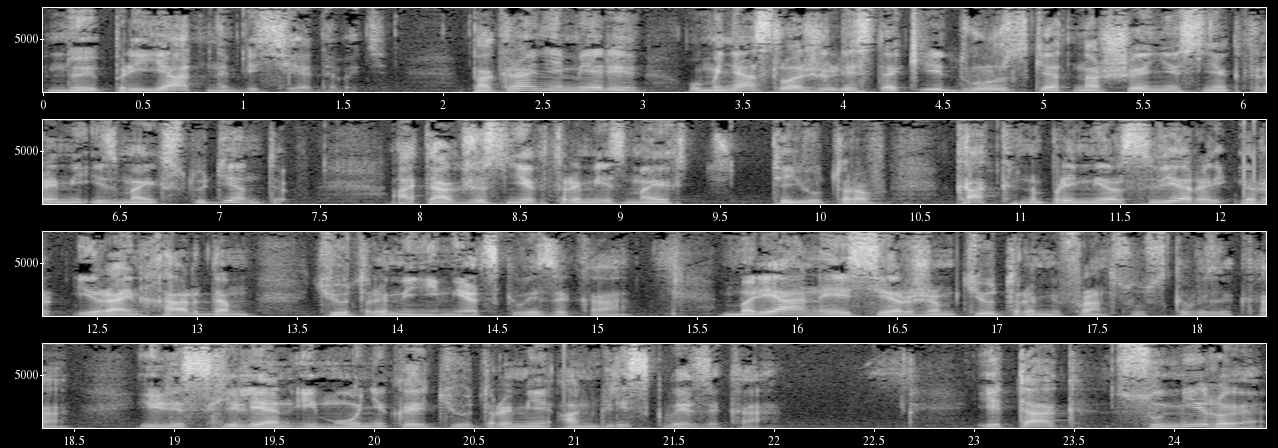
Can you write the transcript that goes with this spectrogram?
но и приятно беседовать. По крайней мере, у меня сложились такие дружеские отношения с некоторыми из моих студентов, а также с некоторыми из моих тьютеров, как, например, с Верой и Райнхардом, тьютерами немецкого языка, Марианой и Сержем, тьютерами французского языка, или с Хелен и Моникой, тьютерами английского языка. Итак, суммируя,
